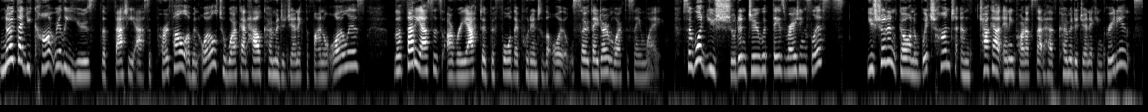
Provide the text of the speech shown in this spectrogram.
Note that you can't really use the fatty acid profile of an oil to work out how comedogenic the final oil is. The fatty acids are reacted before they're put into the oils, so they don't work the same way. So what you shouldn't do with these ratings lists? You shouldn't go on a witch hunt and chuck out any products that have comedogenic ingredients.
